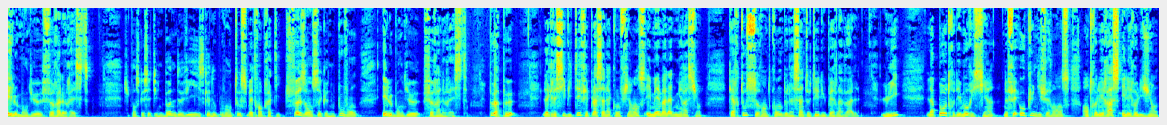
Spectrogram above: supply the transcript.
et le bon Dieu fera le reste. Je pense que c'est une bonne devise que nous pouvons tous mettre en pratique. Faisons ce que nous pouvons et le bon Dieu fera le reste. Peu à peu, l'agressivité fait place à la confiance et même à l'admiration, car tous se rendent compte de la sainteté du Père Laval. Lui, l'apôtre des Mauriciens, ne fait aucune différence entre les races et les religions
